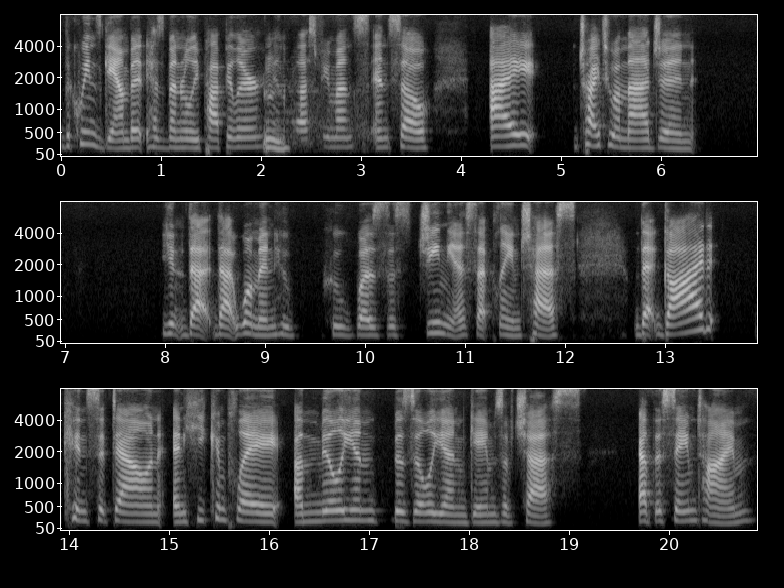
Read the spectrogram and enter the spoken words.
the Queen's Gambit has been really popular mm. in the last few months, and so I try to imagine you know that that woman who who was this genius at playing chess that God can sit down and he can play a million bazillion games of chess at the same time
